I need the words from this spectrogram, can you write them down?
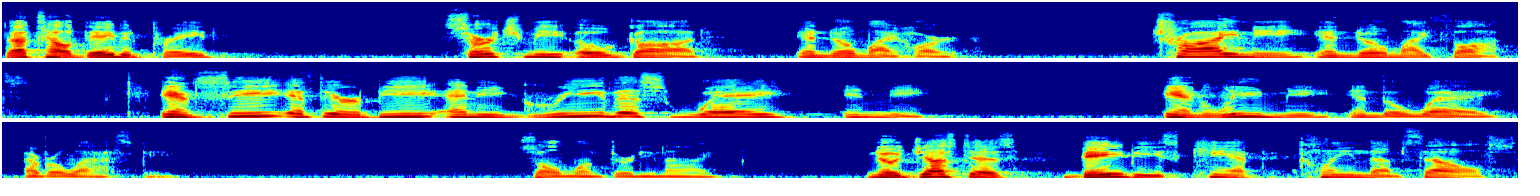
That's how David prayed. Search me, O God, and know my heart. Try me and know my thoughts. And see if there be any grievous way in me, and lead me in the way everlasting. Psalm 139. You know, just as babies can't clean themselves,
